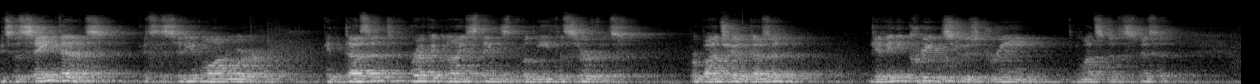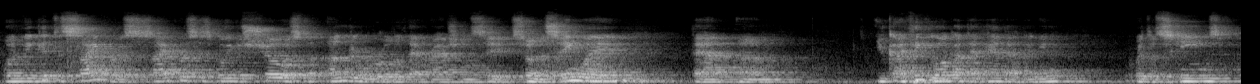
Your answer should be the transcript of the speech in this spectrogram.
It's the same Venice, it's the city of law and order. It doesn't recognize things beneath the surface. Brabantio doesn't give any credence to his dream, he wants to dismiss it. When we get to Cyprus, Cyprus is going to show us the underworld of that rational city. So, in the same way that um, you, I think you all got that handout, didn't you? With the schemes.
